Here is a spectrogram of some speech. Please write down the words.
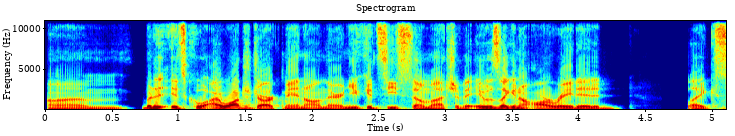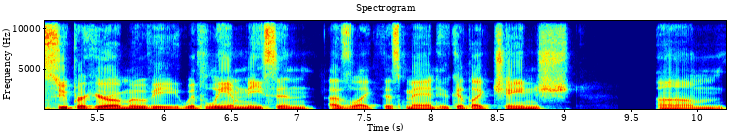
Um, but it, it's cool. I watched Darkman on there, and you could see so much of it. It was like an R-rated, like superhero movie with Liam Neeson as like this man who could like change. Um,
